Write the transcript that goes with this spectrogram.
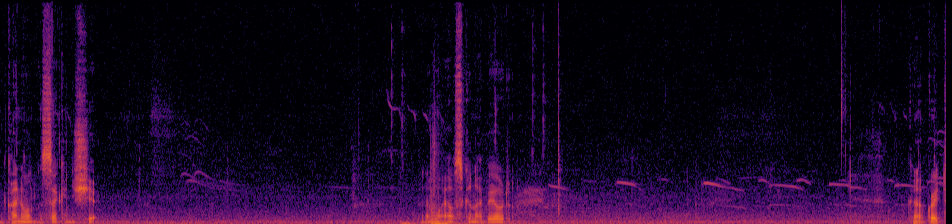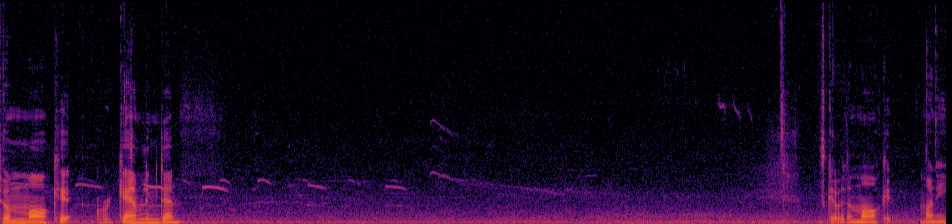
I kind of want the second ship. Then what else can I build? Can upgrade to a market or a gambling den. Let's go with the market. Money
